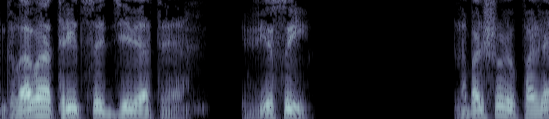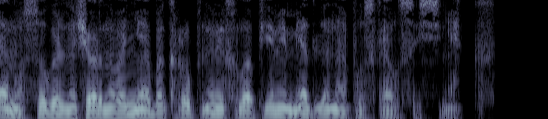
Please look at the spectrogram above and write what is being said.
Глава 39. Весы. На большую поляну с угольно-черного неба крупными хлопьями медленно опускался снег.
